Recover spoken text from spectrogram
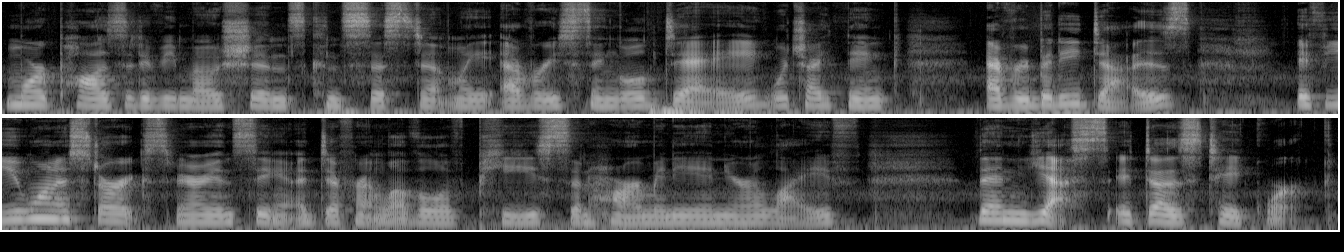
more positive emotions consistently every single day, which I think everybody does if you want to start experiencing a different level of peace and harmony in your life, then yes, it does take work.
